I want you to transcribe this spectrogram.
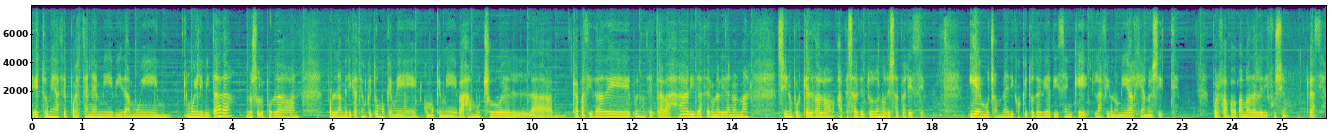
esto me hace pues tener mi vida muy, muy limitada, no solo por la, por la medicación que tomo, que me, como que me baja mucho la capacidad de, bueno, de trabajar y de hacer una vida normal, sino porque el dolor, a pesar de todo, no desaparece. Y hay muchos médicos que todavía dicen que la fibromialgia no existe. Por favor, vamos a darle difusión. Gracias.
